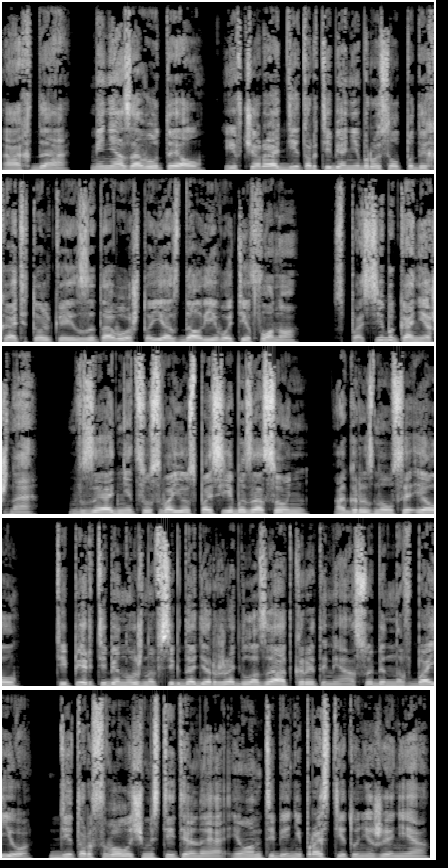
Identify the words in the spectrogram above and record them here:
«Ах да, меня зовут Эл. И вчера Дитер тебя не бросил подыхать только из-за того, что я сдал его Тифону. Спасибо, конечно. В задницу свое спасибо засунь, — огрызнулся Эл. Теперь тебе нужно всегда держать глаза открытыми, особенно в бою. Дитер сволочь мстительная, и он тебе не простит унижения.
